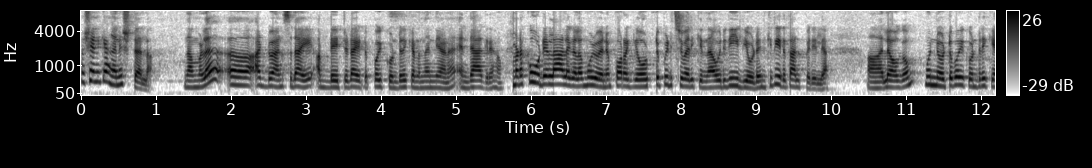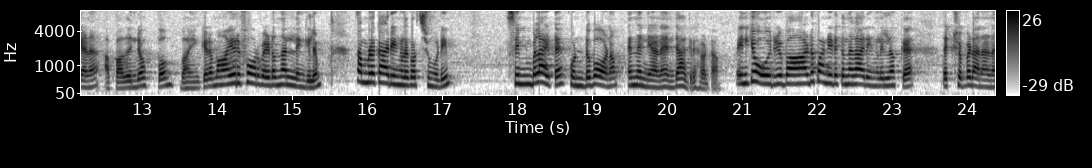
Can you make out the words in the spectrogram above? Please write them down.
പക്ഷെ എനിക്ക് അങ്ങനെ ഇഷ്ടമല്ല. നമ്മൾ അഡ്വാൻസ്ഡ് ആയി അപ്ഡേറ്റഡ് ആയിട്ട് പോയിക്കൊണ്ടിരിക്കണം തന്നെയാണ് എന്റെ ആഗ്രഹം. നമ്മുടെ കൂടെയുള്ള ആളുകളെ മുഴുവനും പുറകോട്ട് പിടിച്ചു വലിക്കുന്ന ഒരു രീതിയോട് എനിക്ക് തീരെ താല്പര്യമില്ല. ലോകം മുന്നോട്ട് പോയിക്കൊണ്ടിരിക്കുകയാണ്. അപ്പോൾ അതിന്റെ ഒപ്പം ഭയങ്കരമായ ഒരു ഫോർവേഡ് ഒന്നും അല്ലെങ്കിലും നമ്മൾ കാര്യങ്ങൾ കുറച്ചും കൂടി സിമ്പിളായിട്ട് കൊണ്ടുപോകണം എന്ന് തന്നെയാണ് എന്റെ ആഗ്രഹം കേട്ടോ. എനിക്ക് ഒരുപാട് പണിയെടുക്കുന്ന കാര്യങ്ങളിലൊക്കെ രക്ഷപ്പെടാനാണ്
